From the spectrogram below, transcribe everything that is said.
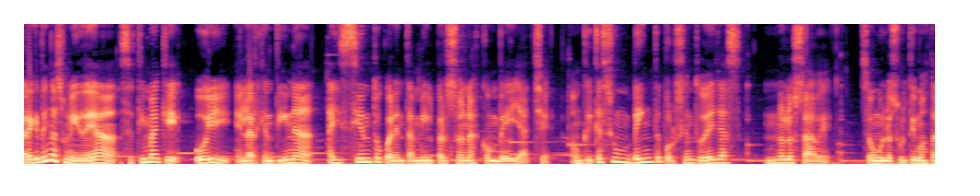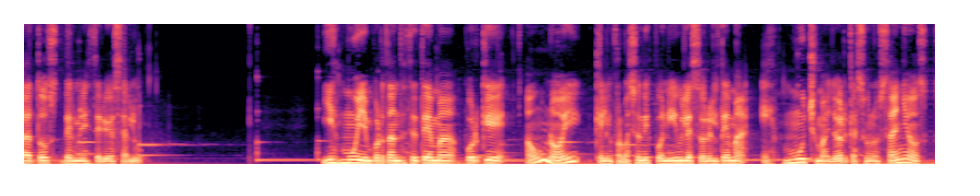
Para que tengas una idea, se estima que hoy en la Argentina hay 140.000 personas con VIH, aunque casi un 20% de ellas no lo sabe, según los últimos datos del Ministerio de Salud. Y es muy importante este tema porque aún hoy, que la información disponible sobre el tema es mucho mayor que hace unos años,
